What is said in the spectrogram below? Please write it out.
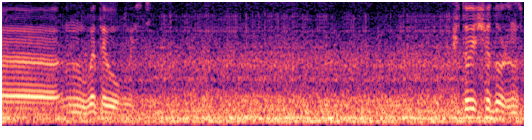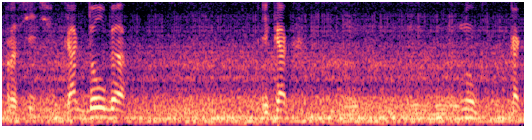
Э, ну, в этой области. Что еще должен спросить? Как долго и как, ну, как,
